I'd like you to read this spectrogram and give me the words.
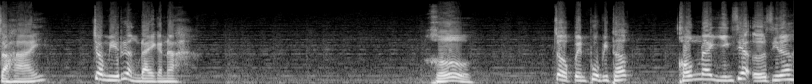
สหายเจ้ามีเรื่องใดกันนะเฮ้อเจ้าเป็นผู้พิทักษ์ของนายหญิงเสียเอ๋อสินะ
